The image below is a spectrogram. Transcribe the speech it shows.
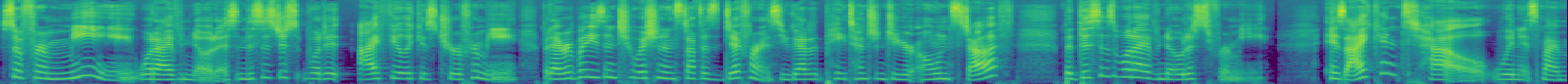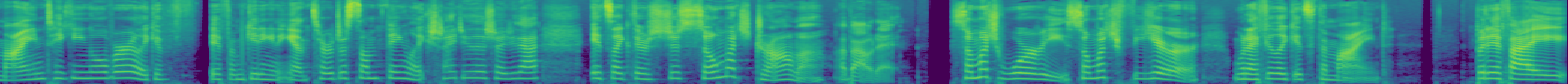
So for me, what I've noticed, and this is just what it I feel like is true for me, but everybody's intuition and stuff is different. So you got to pay attention to your own stuff. But this is what I've noticed for me is I can tell when it's my mind taking over, like if if I'm getting an answer to something, like should I do this, should I do that? It's like there's just so much drama about it. So much worry, so much fear when I feel like it's the mind. But if I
